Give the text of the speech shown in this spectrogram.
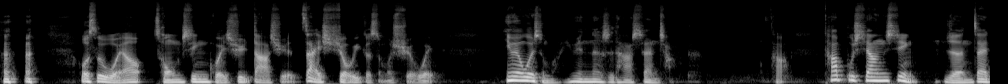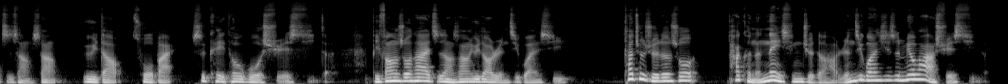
或是我要重新回去大学再修一个什么学位，因为为什么？因为那是他擅长的。好，他不相信人在职场上遇到挫败是可以透过学习的。比方说他在职场上遇到人际关系，他就觉得说他可能内心觉得哈，人际关系是没有办法学习的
